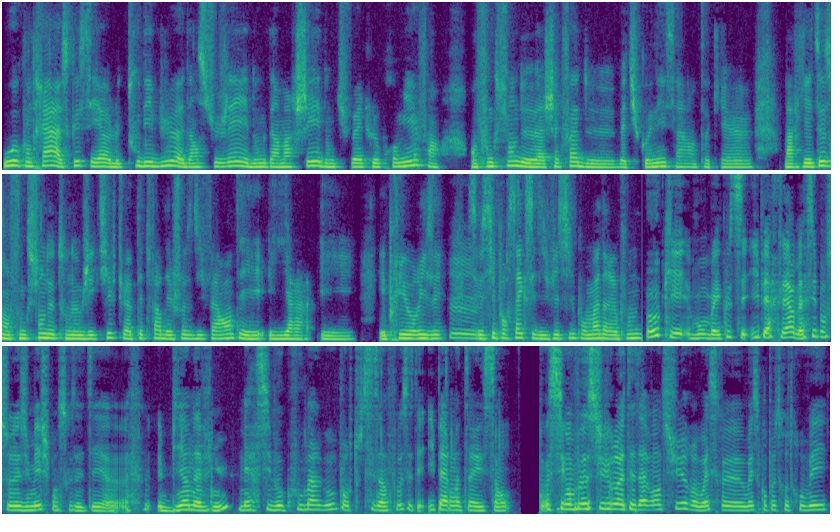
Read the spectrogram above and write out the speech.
ou au contraire est-ce que c'est euh, le tout début euh, d'un sujet et donc d'un marché et donc tu veux être le premier? Enfin en fonction de à chaque fois de bah tu connais ça en tant que euh, marketeuse en fonction de ton objectif tu vas peut-être faire des choses différentes et et, hiérar- et, et prioriser Hmm. c'est aussi pour ça que c'est difficile pour moi de répondre Ok, bon bah écoute, c'est hyper clair. Merci pour ce résumé. Je pense que c'était euh, bien avenu. Merci beaucoup Margot pour toutes ces infos. C'était hyper intéressant. Si on veut suivre tes aventures, où est-ce que où est-ce qu'on peut te retrouver?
